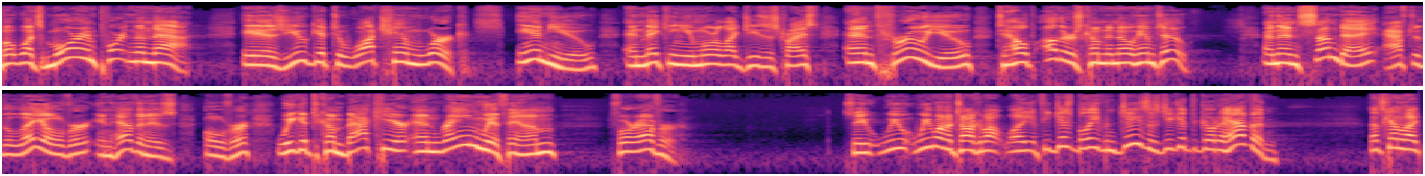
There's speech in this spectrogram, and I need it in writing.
But what's more important than that is you get to watch Him work in you and making you more like Jesus Christ and through you to help others come to know Him too. And then someday, after the layover in heaven is over, we get to come back here and reign with him forever. See, we, we want to talk about, well, if you just believe in Jesus, you get to go to heaven. That's kind of like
